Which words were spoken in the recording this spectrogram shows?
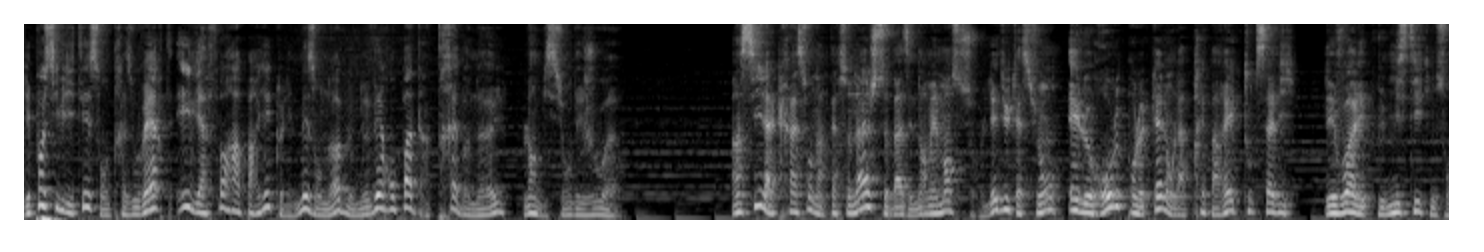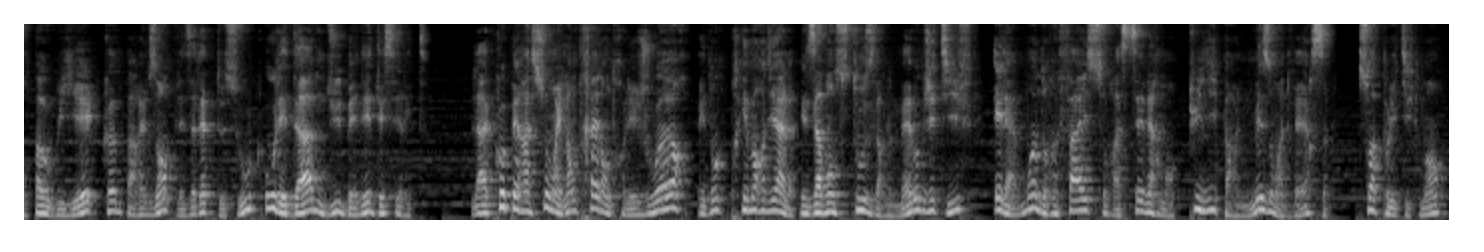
les possibilités sont très ouvertes et il y a fort à parier que les maisons nobles ne verront pas d'un très bon œil l'ambition des joueurs. Ainsi, la création d'un personnage se base énormément sur l'éducation et le rôle pour lequel on l'a préparé toute sa vie. Les voies les plus mystiques ne sont pas oubliées, comme par exemple les adeptes souk ou les dames du Béné. La coopération et l'entraide entre les joueurs est donc primordiale. Ils avancent tous vers le même objectif et la moindre faille sera sévèrement punie par une maison adverse, soit politiquement,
